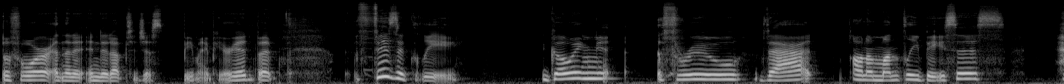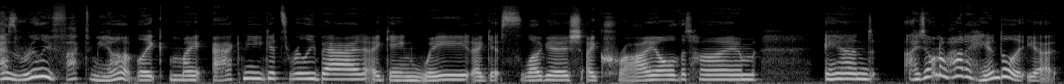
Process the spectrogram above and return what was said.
before and then it ended up to just be my period. But physically, going through that on a monthly basis has really fucked me up. Like my acne gets really bad, I gain weight, I get sluggish, I cry all the time. And I don't know how to handle it yet.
